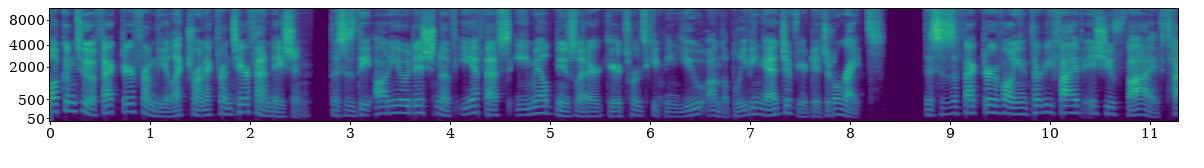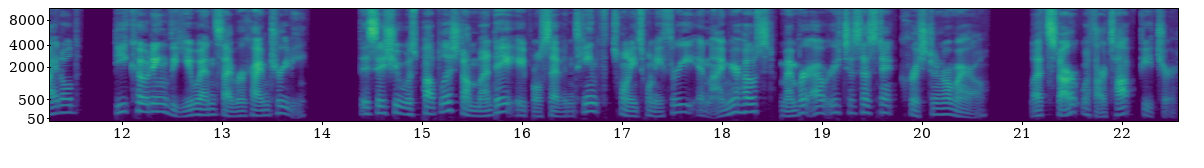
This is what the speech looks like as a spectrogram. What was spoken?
Welcome to Effector from the Electronic Frontier Foundation. This is the audio edition of EFF's emailed newsletter geared towards keeping you on the bleeding edge of your digital rights. This is Effector Volume 35, Issue 5, titled Decoding the UN Cybercrime Treaty. This issue was published on Monday, April 17th, 2023, and I'm your host, Member Outreach Assistant Christian Romero. Let's start with our top feature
